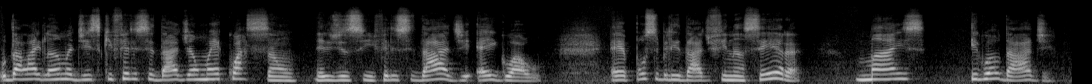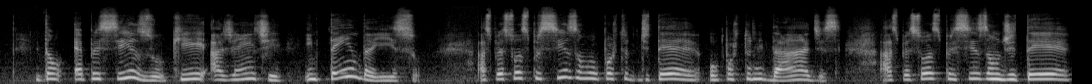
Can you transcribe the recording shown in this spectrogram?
O Dalai Lama diz que felicidade é uma equação. Ele diz assim: felicidade é igual é possibilidade financeira mais igualdade. Então, é preciso que a gente entenda isso. As pessoas precisam de ter oportunidades, as pessoas precisam de ter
